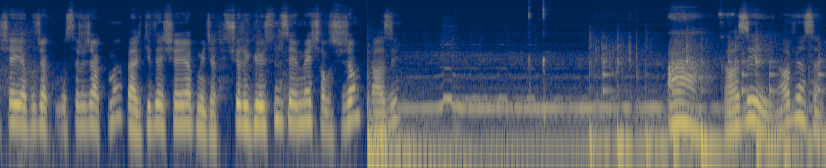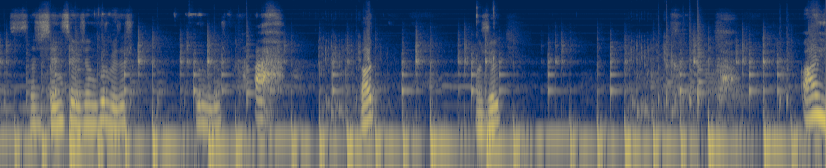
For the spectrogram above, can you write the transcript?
şey yapacak mı, ısıracak mı? Belki de şey yapmayacak. Şöyle göğsünü sevmeye çalışacağım. Gazi. Ah Gazi ne yapıyorsun sen? Sadece seni seveceğim dur bir dur. Dur bir dur. Ah. Lan. Acayip. Ay.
